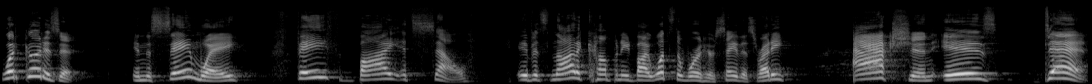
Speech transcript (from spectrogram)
what good is it? In the same way, faith by itself if it's not accompanied by, what's the word here? Say this, ready? Action is dead.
